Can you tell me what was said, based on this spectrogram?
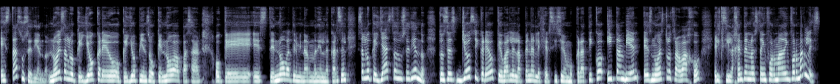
está sucediendo. No es algo que yo creo o que yo pienso o que no va a pasar o que este, no va a terminar nadie en la cárcel. Es algo que ya está sucediendo. Entonces, yo sí creo que vale la pena el ejercicio democrático y también es nuestro trabajo el que si la gente no está informada, informarles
